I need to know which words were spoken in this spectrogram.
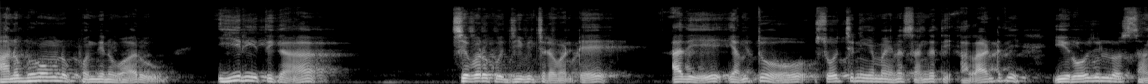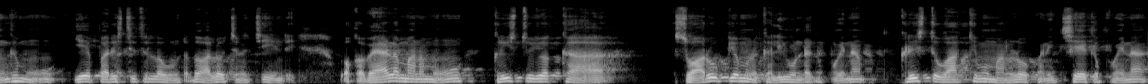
అనుభవమును పొందిన వారు ఈ రీతిగా చివరకు జీవించడం అంటే అది ఎంతో శోచనీయమైన సంగతి. అలాంటిది ఈ రోజుల్లో సంఘము ఏ పరిస్థితుల్లో ఉంటుందో ఆలోచన చేయండి. ఒకవేళ మనము క్రీస్తు యొక్క స్వారూప్యమును కలిగి ఉండకపోయినా క్రీస్తు వాక్యము మనలో పని చేయకపోయినా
